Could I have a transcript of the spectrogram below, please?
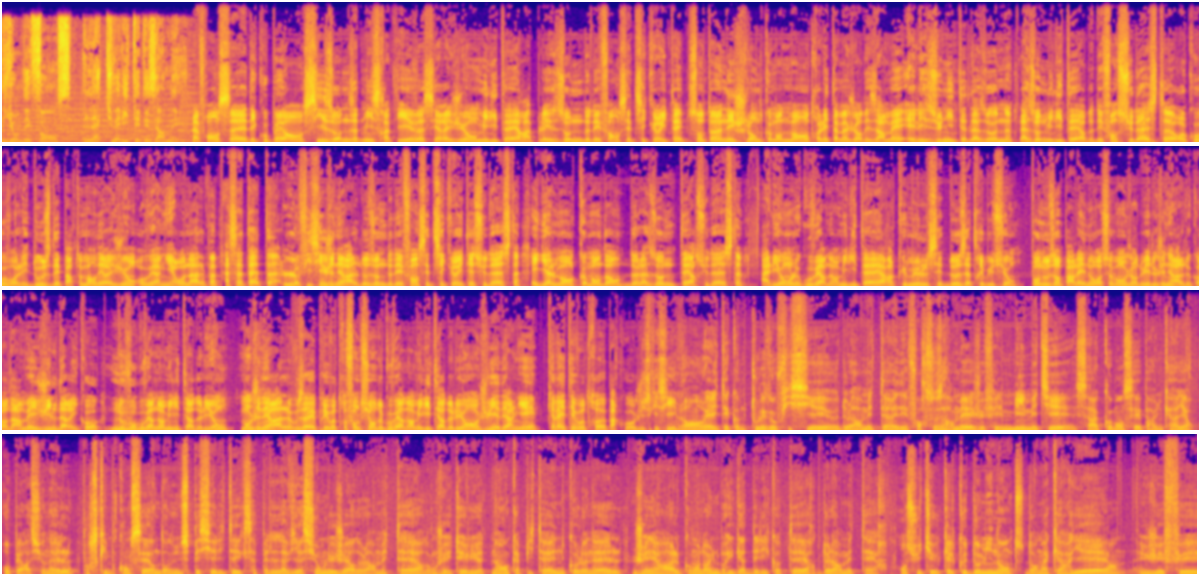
Lyon Défense, l'actualité des armées. La France est découpée en six zones administratives. Ces régions militaires, appelées zones de défense et de sécurité, sont un échelon de commandement entre l'état-major des armées et les unités de la zone. La zone militaire de défense sud-est recouvre les 12 départements des régions Auvergne et Rhône-Alpes. À sa tête, l'officier général de zone de défense et de sécurité sud-est, également commandant de la zone terre sud-est. À Lyon, le gouverneur militaire cumule ces deux attributions. Pour nous en parler, nous recevons aujourd'hui le général de d'armée Gilles Daricot, nouveau gouverneur militaire de Lyon. Mon général, vous avez pris votre fonction de gouverneur militaire de Lyon en juillet dernier. Quel a été votre parcours jusqu'ici? Alors en réalité, comme tous les officiers euh, de l'armée de terre et des forces armées, j'ai fait mille métiers. Ça a commencé par une carrière opérationnelle. Pour ce qui me concerne, dans une spécialité qui s'appelle l'aviation légère de l'armée de terre. Donc j'ai été lieutenant, capitaine, colonel, général, commandant une brigade d'hélicoptères de l'armée de terre. Ensuite, il y a eu quelques dominantes dans ma carrière. J'ai fait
